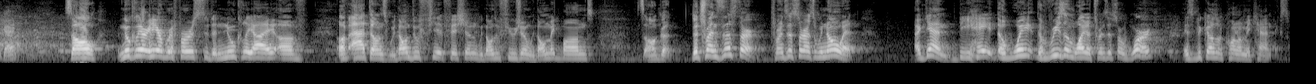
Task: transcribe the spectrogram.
Okay? So, nuclear here refers to the nuclei of, of atoms. We don't do fission, we don't do fusion, we don't make bombs. It's all good. The transistor, transistor as we know it, again, behave, the, way, the reason why the transistor works is because of quantum mechanics.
